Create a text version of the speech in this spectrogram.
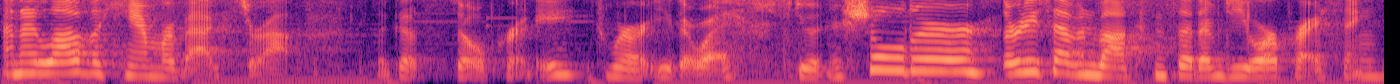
And I love the camera bag strap. Like that's so pretty. Wear it either way. You do it on your shoulder. 37 bucks instead of Dior pricing.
